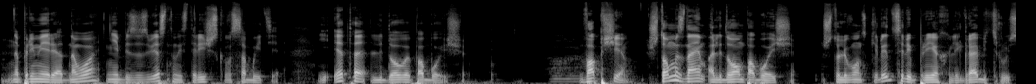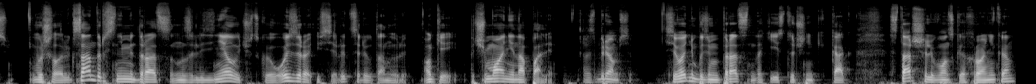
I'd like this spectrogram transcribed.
на примере одного небезызвестного исторического события. И это ледовое побоище. Вообще, что мы знаем о ледовом побоище? Что ливонские рыцари приехали грабить Русь. Вышел Александр с ними драться на заледенелое Чудское озеро, и все рыцари утонули. Окей, почему они напали? Разберемся. Сегодня будем опираться на такие источники, как Старшая Ливонская хроника,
